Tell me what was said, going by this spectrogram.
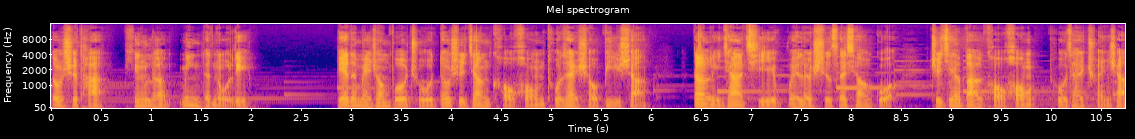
都是他拼了命的努力。别的美妆博主都是将口红涂在手臂上，但李佳琦为了试色效果，直接把口红涂在唇上。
